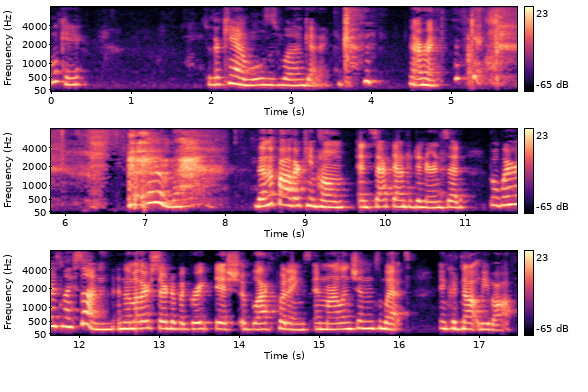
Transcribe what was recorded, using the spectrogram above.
Okay. So they're cannibals, is what I'm getting. all right. Okay. then the father came home and sat down to dinner and said, But where is my son? And the mother stirred up a great dish of black puddings, and Marlinchen wept and could not leave off.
